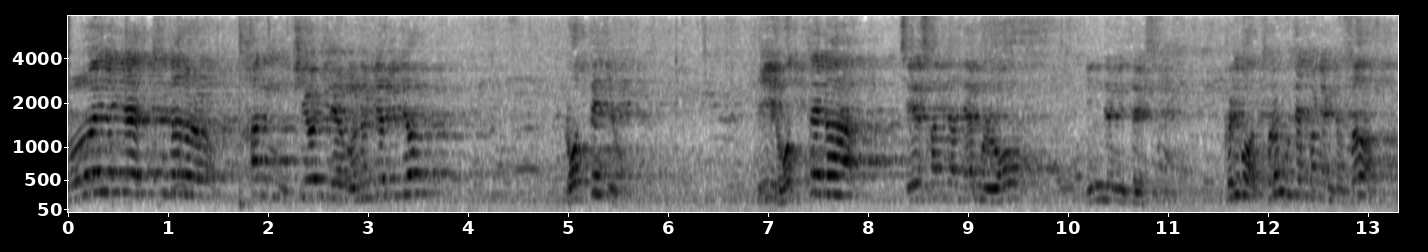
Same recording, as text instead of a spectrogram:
거액의 투자를 한 기업이 어느 기업이죠? 롯데죠. 이 롯데가 제3자 뇌물로 인정이 됐습니다. 그리고 트럼프 대통령께서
